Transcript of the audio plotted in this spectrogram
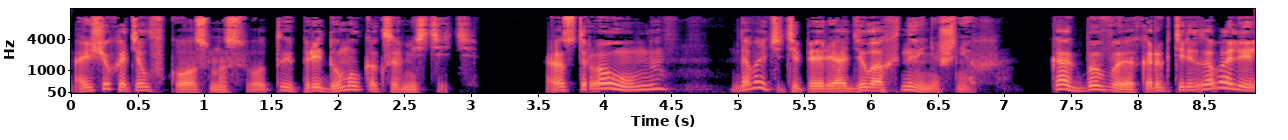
А еще хотел в космос, вот и придумал, как совместить. Остроумно. Давайте теперь о делах нынешних. Как бы вы характеризовали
